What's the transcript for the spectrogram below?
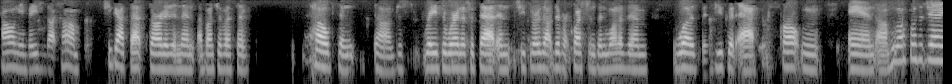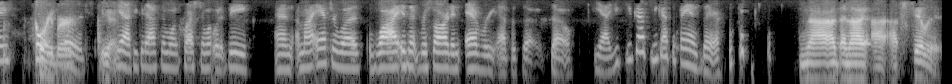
colonyinvasion.com, she got that started, and then a bunch of us have helped and um, just raised awareness with that, and she throws out different questions, and one of them was if you could ask Carlton and um, who else was it, Jay? Corey Bird. Bird. Yeah. Yeah, if you could ask them one question, what would it be? And my answer was, why isn't Broussard in every episode? So yeah, you you got you got the fans there. nah, and I, I I feel it.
